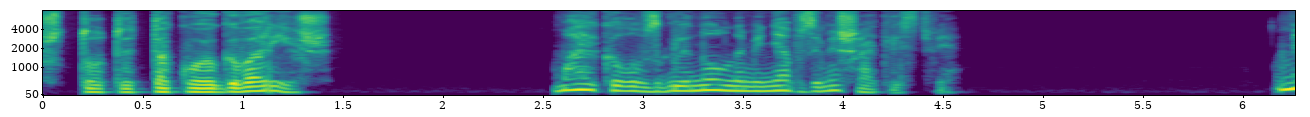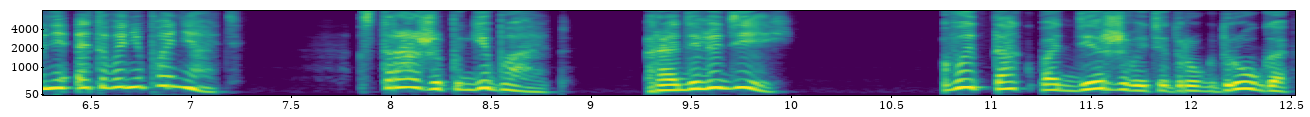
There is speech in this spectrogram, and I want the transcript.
Что ты такое говоришь? Майкл взглянул на меня в замешательстве. Мне этого не понять. Стражи погибают ради людей. Вы так поддерживаете друг друга,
